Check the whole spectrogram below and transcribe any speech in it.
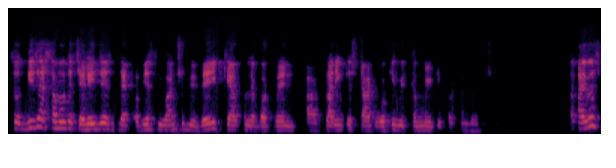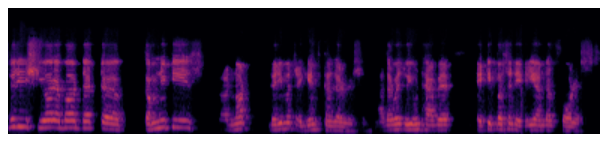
So these are some of the challenges that obviously one should be very careful about when uh, planning to start working with community for conservation. I was very sure about that uh, communities are not very much against conservation. Otherwise, we would have a 80% area under forest.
